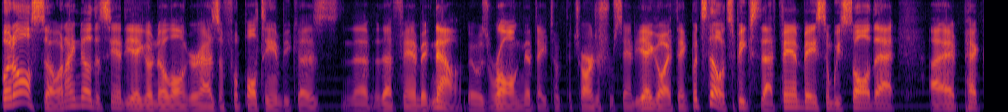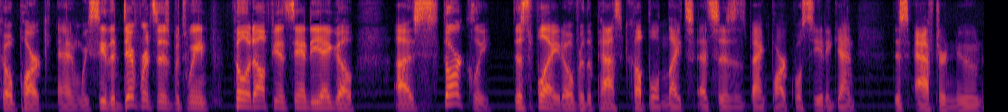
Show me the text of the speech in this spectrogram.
But also, and I know that San Diego no longer has a football team because that, that fan base. Now, it was wrong that they took the Chargers from San Diego, I think, but still, it speaks to that fan base. And we saw that uh, at Petco Park, and we see the differences between Philadelphia and San Diego uh, starkly displayed over the past couple nights at Citizens Bank Park. We'll see it again this afternoon,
